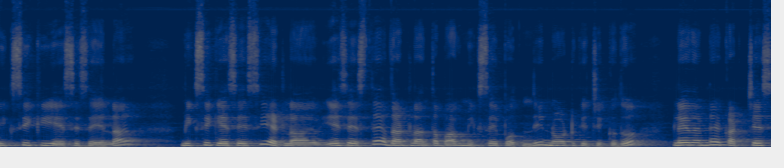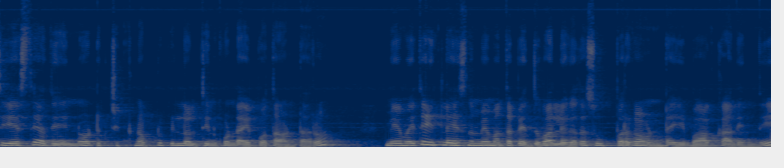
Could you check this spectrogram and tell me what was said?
మిక్సీకి వేసేసేలా మిక్సీకి వేసేసి అట్లా వేసేస్తే దాంట్లో అంతా బాగా మిక్స్ అయిపోతుంది నోటుకి చిక్కుదు. లేదంటే కట్ చేసి వేస్తే అది నోటికి చిక్కినప్పుడు పిల్లలు తినకుండా అయిపోతూ ఉంటారు. మేమైతే ఇట్లా వేసినాం. మేమంతా పెద్దవాళ్ళే కదా సూపర్గా ఉంటాయి బాగా కాలింది.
